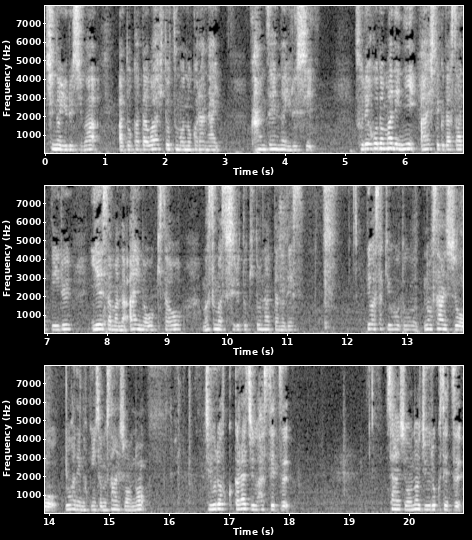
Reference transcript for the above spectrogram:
死の許しは跡形は一つも残らない。完全な許し。それほどまでに愛してくださっているイエス様の愛の大きさをますます知る時となったのです。では先ほどの3章ヨハネの福音書の3章の16から18節。3章の16節。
